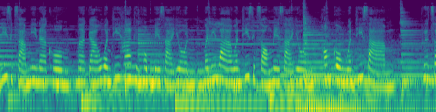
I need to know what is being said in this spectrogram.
21-23 มีนาคม มาเก๊าวันที่ 5-6 เมษายน มะนิลาวันที่ 12 เมษายน ฮ่องกงวันที่ 3 พฤษ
